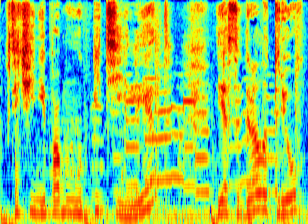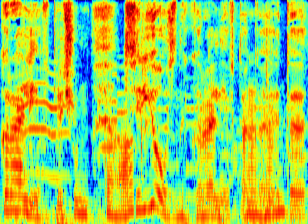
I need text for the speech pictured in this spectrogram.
в течение, по-моему, пяти лет я сыграла трех королев, причем Так. серьезных королев такая. Мгм. Это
